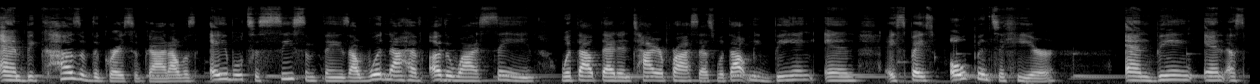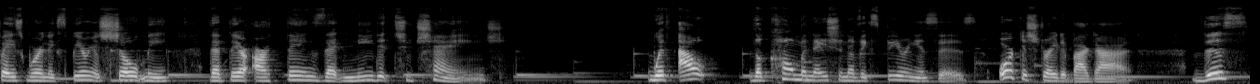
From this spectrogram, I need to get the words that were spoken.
And because of the grace of God, I was able to see some things I would not have otherwise seen without that entire process, without me being in a space open to hear and being in a space where an experience showed me that there are things that needed to change. Without the culmination of experiences orchestrated by God, this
